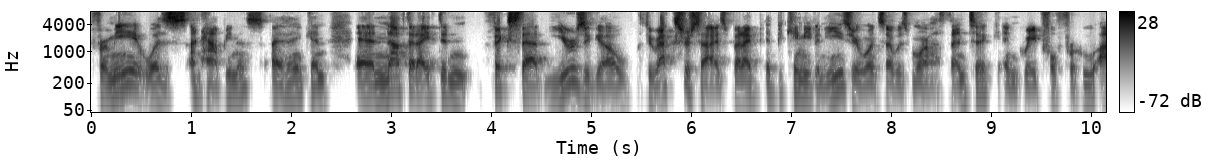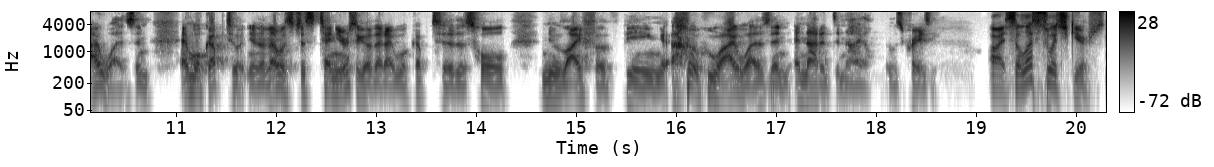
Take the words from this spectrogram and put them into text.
For me, it was unhappiness, I think. And, and not that I didn't fixed that years ago through exercise, but I, it became even easier once I was more authentic and grateful for who I was and and woke up to it. You know, and that was just ten years ago that I woke up to this whole new life of being who I was and and not in denial. It was crazy. All right, so let's switch gears.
